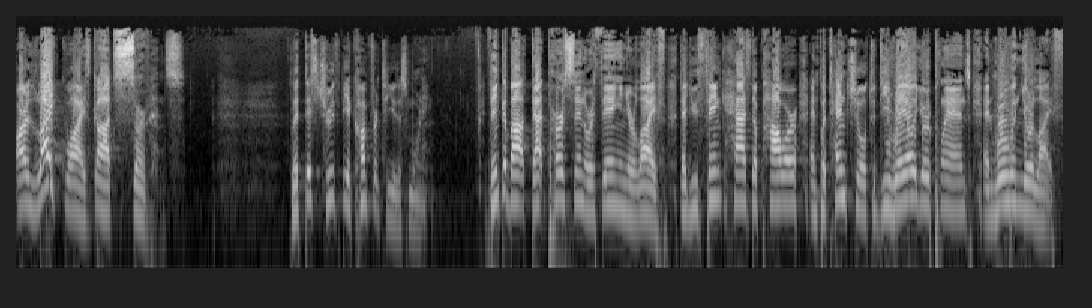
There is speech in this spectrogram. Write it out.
are likewise God's servants. Let this truth be a comfort to you this morning. Think about that person or thing in your life that you think has the power and potential to derail your plans and ruin your life.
